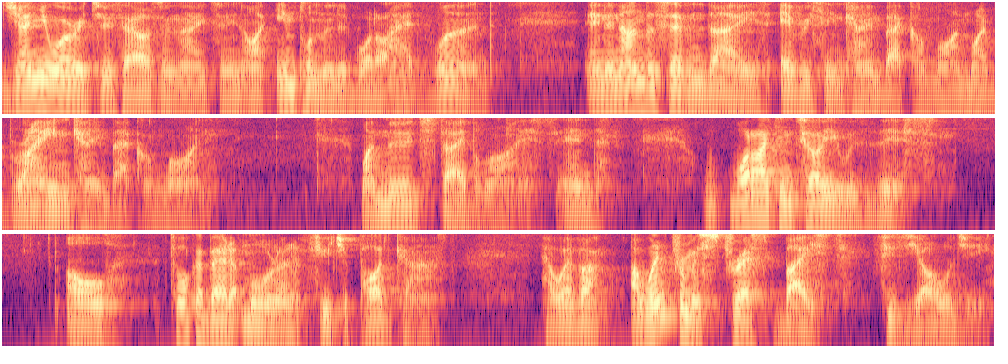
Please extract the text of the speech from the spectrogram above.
January 2018, I implemented what I had learned. And in under seven days, everything came back online. My brain came back online. My mood stabilized. And what I can tell you is this I'll talk about it more on a future podcast. However, I went from a stress based physiology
